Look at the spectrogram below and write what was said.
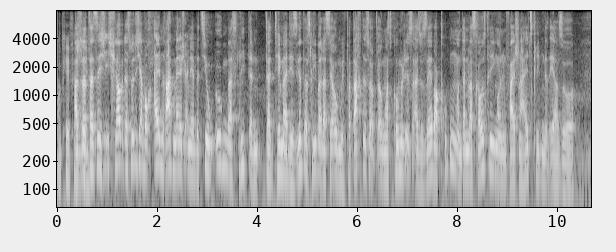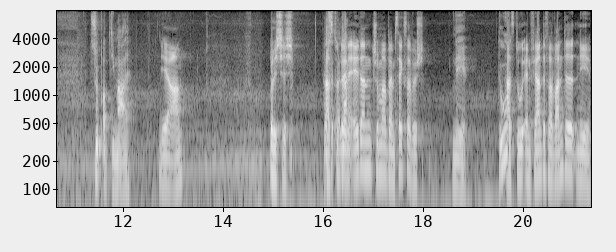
okay, Also verstehe. das, tatsächlich, ich glaube, das würde ich aber auch allen raten, wenn euch an der Beziehung irgendwas liegt, dann, dann thematisiert das lieber, dass da irgendwie Verdacht ist, ob da irgendwas komisch ist. Also selber gucken und dann was rauskriegen und den falschen Hals kriegen, ist eher so suboptimal. ja. Richtig. Was- Hast du la- deine Eltern schon mal beim Sex erwischt? Nee. Du? Hast du entfernte Verwandte? Nee,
